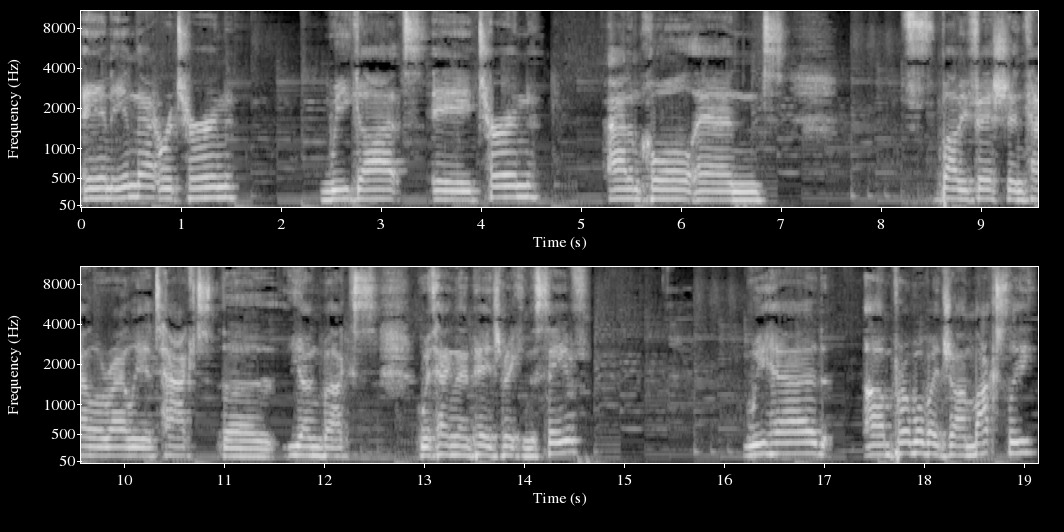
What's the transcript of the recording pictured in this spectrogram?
and in that return, we got a turn. Adam Cole and Bobby Fish and Kyle O'Reilly attacked the Young Bucks with Hangman Page making the save. We had um, promo by Jon Moxley.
